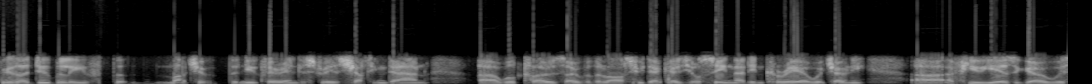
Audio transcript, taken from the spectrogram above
because I do believe that much of the nuclear industry is shutting down uh, will close over the last few decades. You're seeing that in Korea, which only uh, a few years ago was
